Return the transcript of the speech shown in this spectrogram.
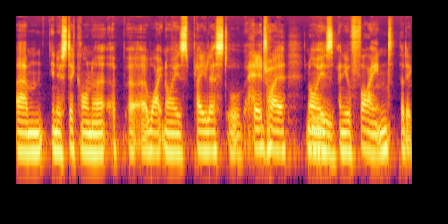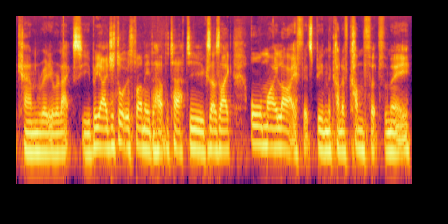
um, you know, stick on a, a, a white noise playlist or hairdryer noise, and you'll find that it can really relax you. But yeah, I just thought it was funny to have the tattoo because I was like, all my life, it's been the kind of comfort for me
